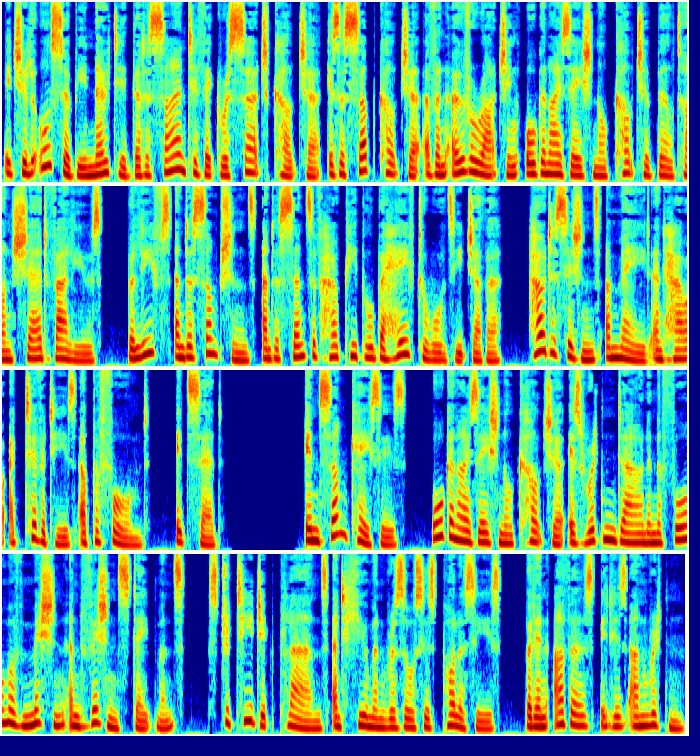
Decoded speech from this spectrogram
It should also be noted that a scientific research culture is a subculture of an overarching organizational culture built on shared values, beliefs and assumptions and a sense of how people behave towards each other, how decisions are made, and how activities are performed, it said. In some cases, organizational culture is written down in the form of mission and vision statements, strategic plans, and human resources policies, but in others it is unwritten.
